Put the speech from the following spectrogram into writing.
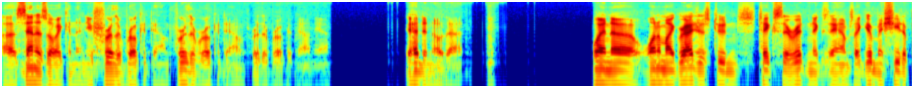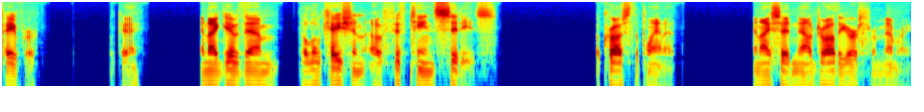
uh, Cenozoic, and then you further broke it down, further broke it down, further broke it down. Yeah. You had to know that. When uh, one of my graduate students takes their written exams, I give them a sheet of paper. Okay. And I give them the location of 15 cities across the planet. And I said, now draw the Earth from memory.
